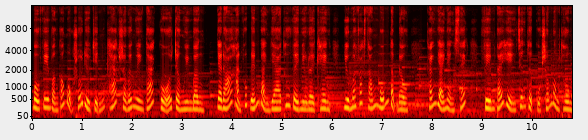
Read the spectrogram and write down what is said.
bộ phim vẫn có một số điều chỉnh khác so với nguyên tác của Trần Nguyên Bân nhờ đó, Hạnh Phúc đến bạn Gia thu về nhiều lời khen dù mới phát sóng 4 tập đầu. Khán giả nhận xét, phim tái hiện chân thực cuộc sống nông thôn,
